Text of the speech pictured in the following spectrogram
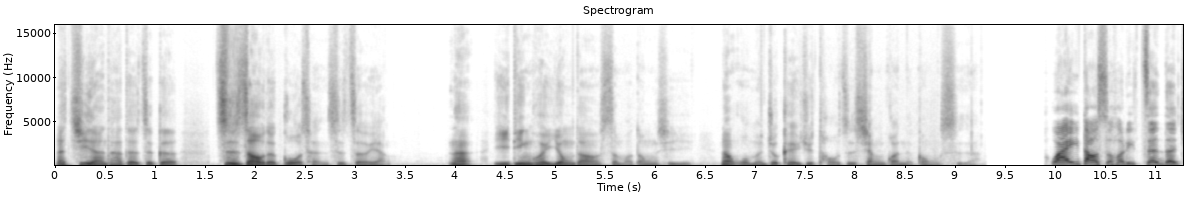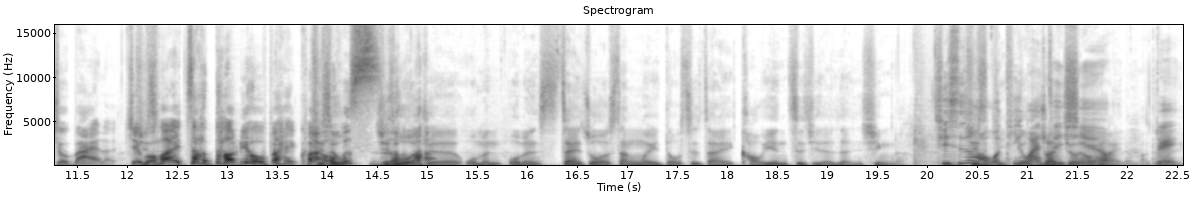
那既然它的这个制造的过程是这样，那一定会用到什么东西，那我们就可以去投资相关的公司啊。万一到时候你真的就卖了，结果后来涨到 六百块，其实我不死了。其实我觉得我们我们在座三位都是在考验自己的人性了。其实哦，我听完这些，对，对，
